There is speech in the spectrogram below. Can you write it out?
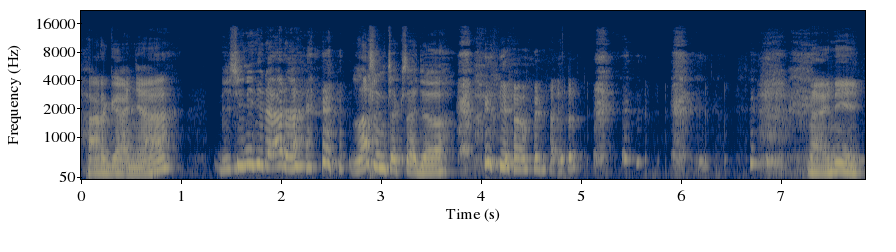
harganya di sini tidak ada langsung cek saja Iya benar. nah ini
